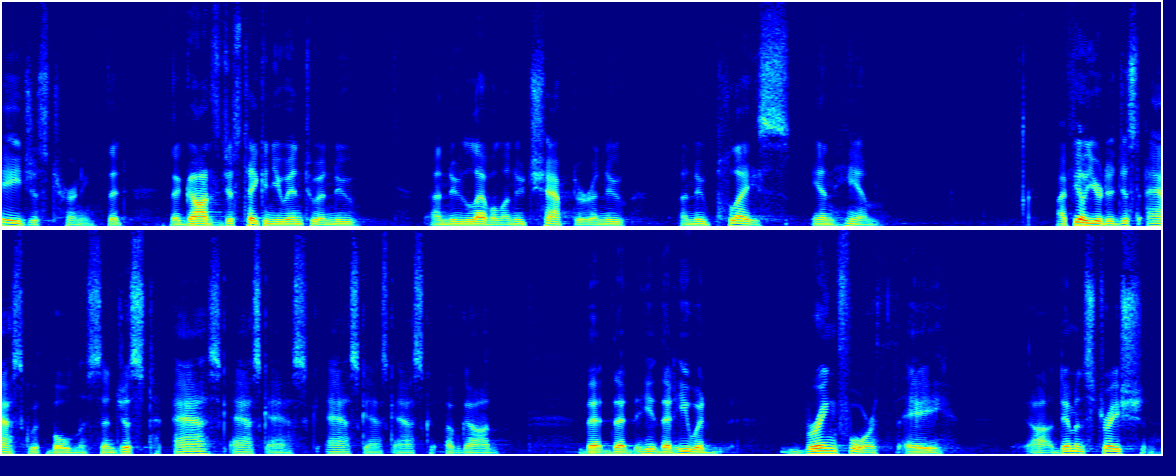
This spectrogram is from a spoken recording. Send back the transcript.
pages turning, that, that God's just taken you into a new, a new level, a new chapter, a new, a new place in Him. I feel you're to just ask with boldness and just ask, ask, ask, ask, ask, ask of God that, that, he, that He would bring forth a uh, demonstration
